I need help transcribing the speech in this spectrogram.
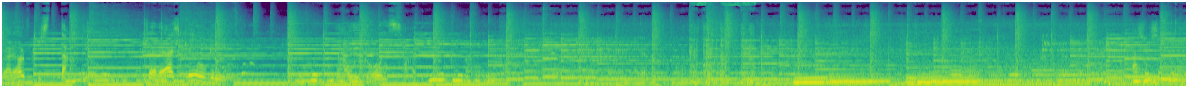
We are all pistachio. So the ice cream green. Now we go inside. Associated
